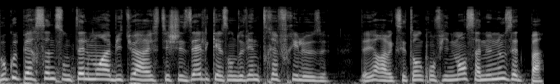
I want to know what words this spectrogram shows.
Beaucoup de personnes sont tellement habituées à rester chez elles qu'elles en deviennent très frileuses. D'ailleurs, avec ces temps de confinement, ça ne nous aide pas.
